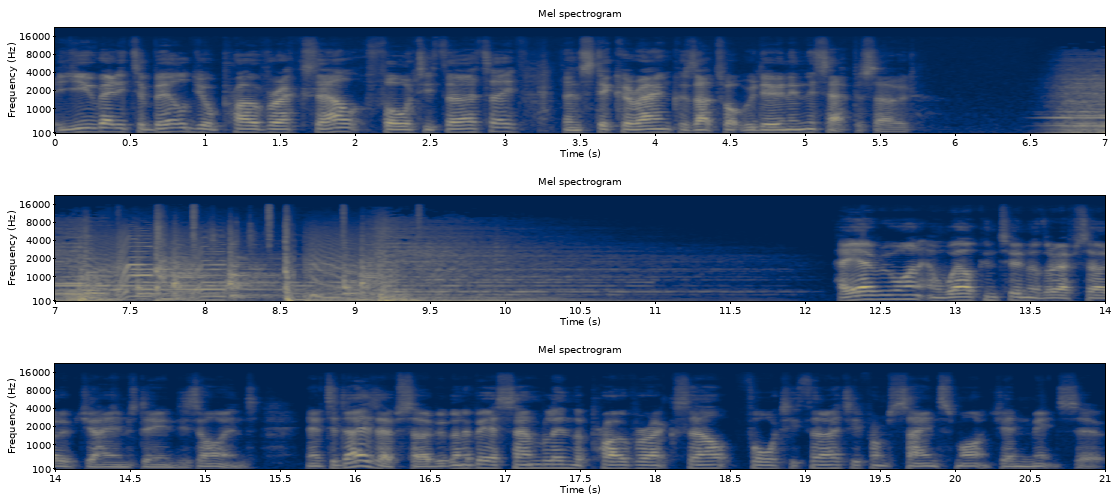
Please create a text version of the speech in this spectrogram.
Are you ready to build your Prover XL 4030? Then stick around because that's what we're doing in this episode. Hey everyone and welcome to another episode of James Dean Designs. Now today's episode we're going to be assembling the Prover XL 4030 from Sainsmart Genmitsu.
